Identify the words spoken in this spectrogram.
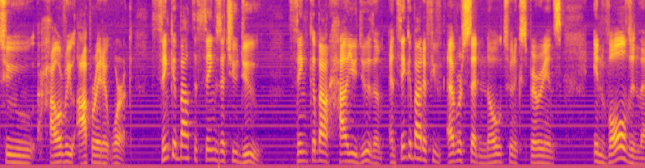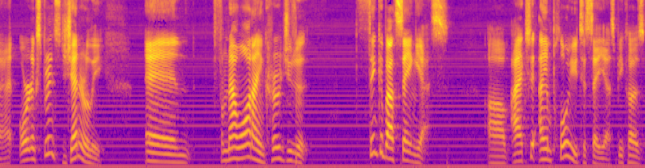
to however you operate at work. Think about the things that you do. Think about how you do them. And think about if you've ever said no to an experience involved in that, or an experience generally. And from now on, I encourage you to think about saying yes. Um, I actually I implore you to say yes because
